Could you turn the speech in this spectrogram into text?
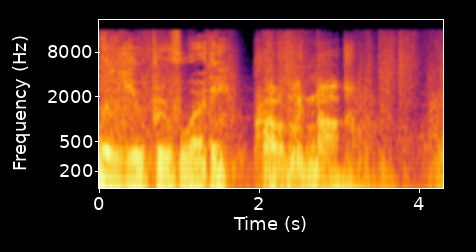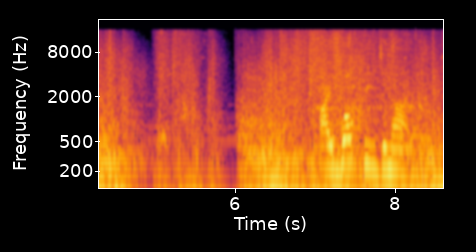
Will you prove worthy? Probably not. I won't be denied.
